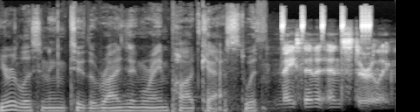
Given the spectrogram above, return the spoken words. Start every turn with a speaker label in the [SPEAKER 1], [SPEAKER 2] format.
[SPEAKER 1] You're listening to the Rising Rain podcast with
[SPEAKER 2] Nathan and Sterling.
